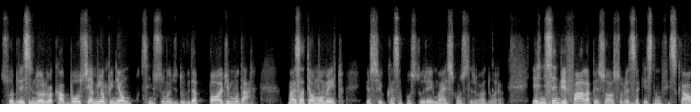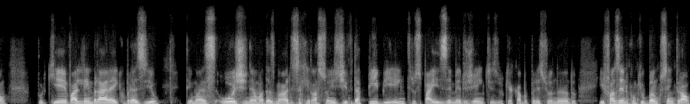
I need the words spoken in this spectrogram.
sobre esse novo arcabouço e a minha opinião, sem suma de dúvida, pode mudar. Mas até o momento eu sigo com essa postura aí mais conservadora. E a gente sempre fala, pessoal, sobre essa questão fiscal, porque vale lembrar aí que o Brasil tem umas, hoje né, uma das maiores relações dívida-PIB entre os países emergentes, o que acaba pressionando e fazendo com que o Banco Central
